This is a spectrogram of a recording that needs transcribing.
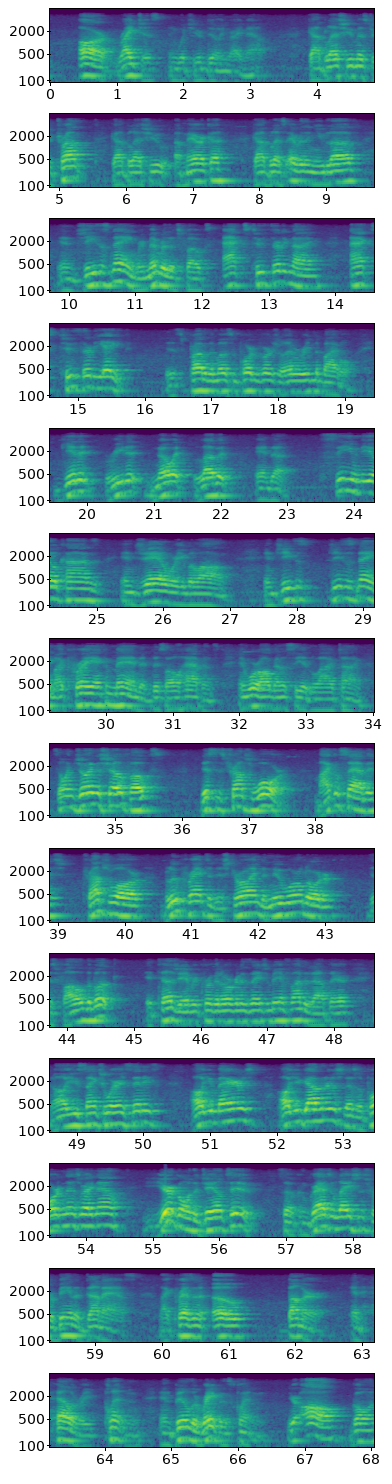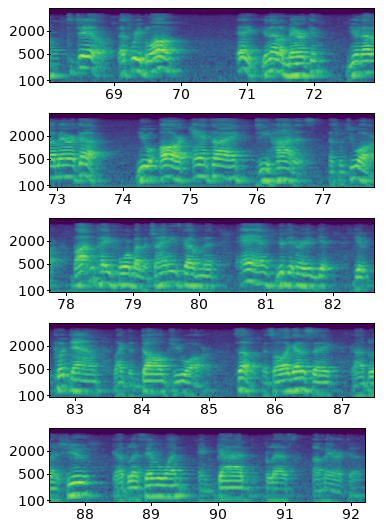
are righteous in what you're doing right now. God bless you, Mr. Trump. God bless you, America. God bless everything you love. In Jesus' name, remember this, folks. Acts 2.39, Acts 2.38 is probably the most important verse you'll ever read in the Bible. Get it, read it, know it, love it, and uh, see you neocons in jail where you belong. In Jesus' Jesus' name, I pray and command that this all happens, and we're all going to see it in live time. So enjoy the show, folks. This is Trump's War. Michael Savage, Trump's War, Blueprint to Destroying the New World Order. Just follow the book. It tells you every crooked organization being funded out there. And all you sanctuary cities, all you mayors, all you governors that's supporting this right now, you're going to jail too. So congratulations for being a dumbass like President O. Bummer and Hillary Clinton and Bill the Rapist Clinton. You're all going to jail. That's where you belong. Hey, you're not American. You're not America. You are anti-jihadists. That's what you are. Bought and paid for by the Chinese government, and you're getting ready to get, get put down like the dogs you are. So, that's all I got to say. God bless you. God bless everyone. And God bless America.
